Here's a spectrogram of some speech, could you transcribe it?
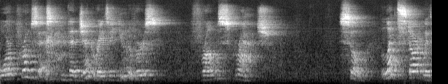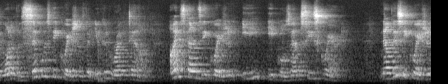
or process that generates a universe from scratch. So, let's start with one of the simplest equations that you can write down. Einstein's equation, E equals mc squared. Now this equation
